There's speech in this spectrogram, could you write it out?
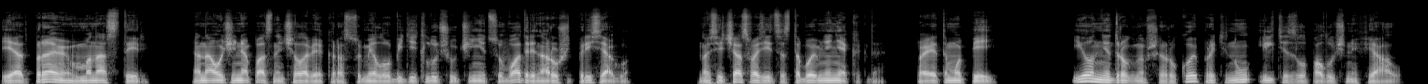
«И отправим в монастырь. Она очень опасный человек, раз сумела убедить лучшую ученицу в Адре нарушить присягу. Но сейчас возиться с тобой мне некогда, поэтому пей». И он, не дрогнувшей рукой, протянул Ильте злополучный фиал.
